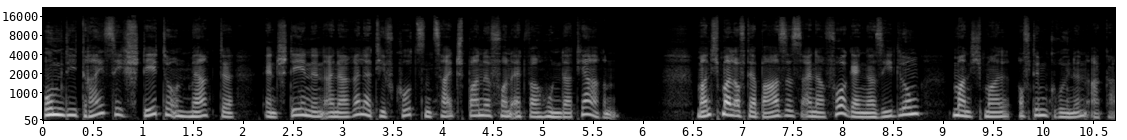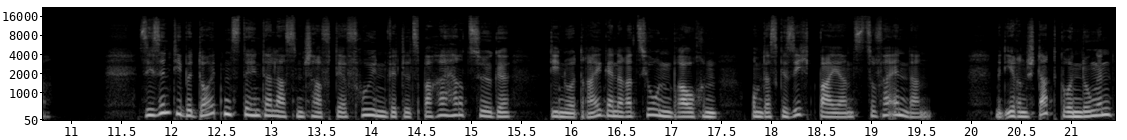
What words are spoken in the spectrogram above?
Um die 30 Städte und Märkte entstehen in einer relativ kurzen Zeitspanne von etwa 100 Jahren. Manchmal auf der Basis einer Vorgängersiedlung, manchmal auf dem grünen Acker. Sie sind die bedeutendste Hinterlassenschaft der frühen Wittelsbacher Herzöge, die nur drei Generationen brauchen, um das Gesicht Bayerns zu verändern. Mit ihren Stadtgründungen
